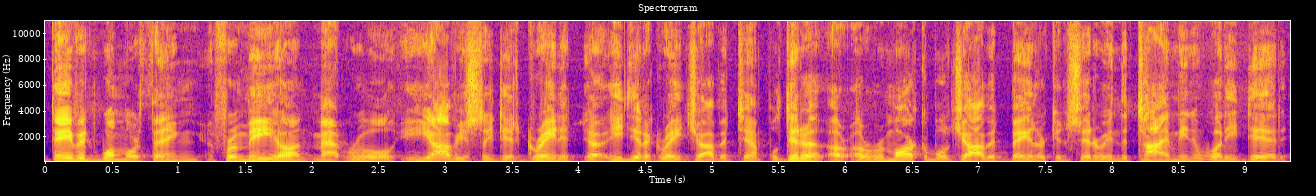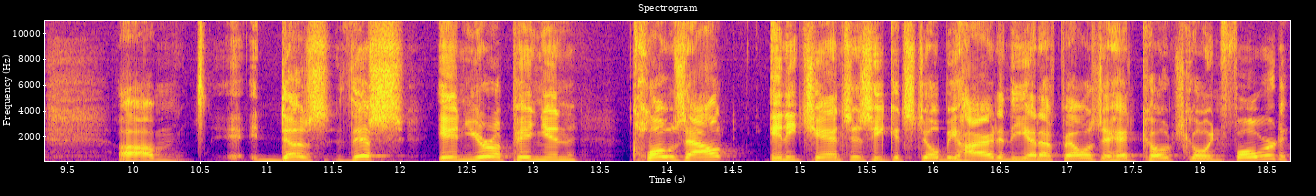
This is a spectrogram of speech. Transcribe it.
David, one more thing from me on Matt Rhule. He obviously did great at uh, he did a great job at Temple. Did a, a, a, remarkable job at Baylor considering the timing and what he did. Um, does this, in your opinion, close out any chances he could still be hired in the NFL as a head coach going forward,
